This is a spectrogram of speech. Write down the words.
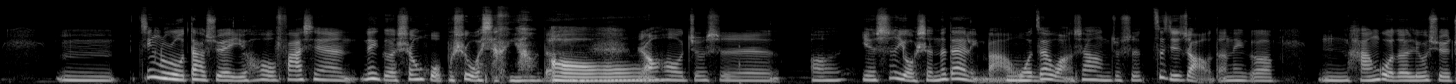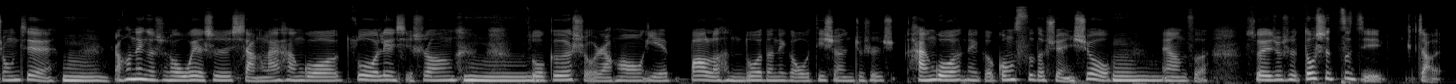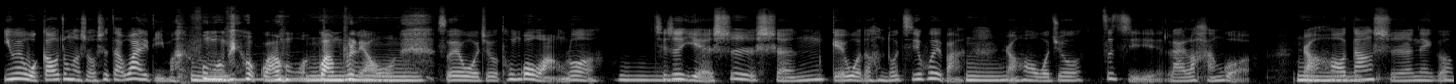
嗯，进入大学以后，发现那个生活不是我想要的。哦，然后就是，呃，也是有神的带领吧。嗯。我在网上就是自己找的那个，嗯，韩国的留学中介。嗯。然后那个时候我也是想来韩国做练习生，嗯。做歌手，然后也报了很多的那个 audition，就是韩国那个公司的选秀嗯。那样子，所以就是都是自己找。因为我高中的时候是在外地嘛，父母没有管我，管不了我，所以我就通过网络，嗯其实也是神给我的很多机会吧。嗯然后我就自己来了韩国，然后当时那个。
